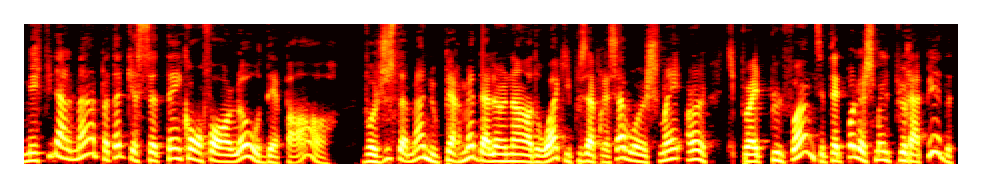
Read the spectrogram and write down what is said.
Mais finalement, peut-être que cet inconfort-là, au départ, va justement nous permettre d'aller à un endroit qui est plus appréciable ou un chemin, un, qui peut être plus fun. C'est peut-être pas le chemin le plus rapide,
